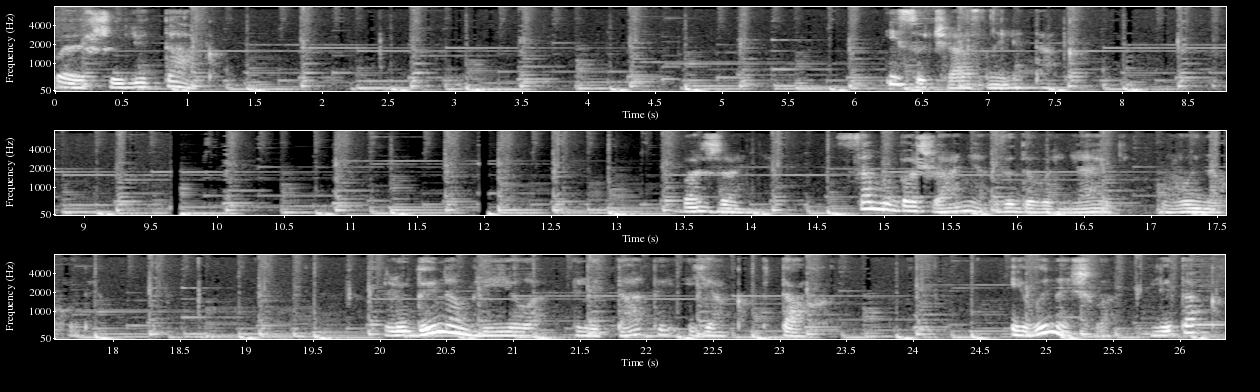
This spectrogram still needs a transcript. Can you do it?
Перший літак. І сучасний літак. Бажання. Саме бажання задовольняють винаходи. Людина мріяла літати як птах. І винайшла літак.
